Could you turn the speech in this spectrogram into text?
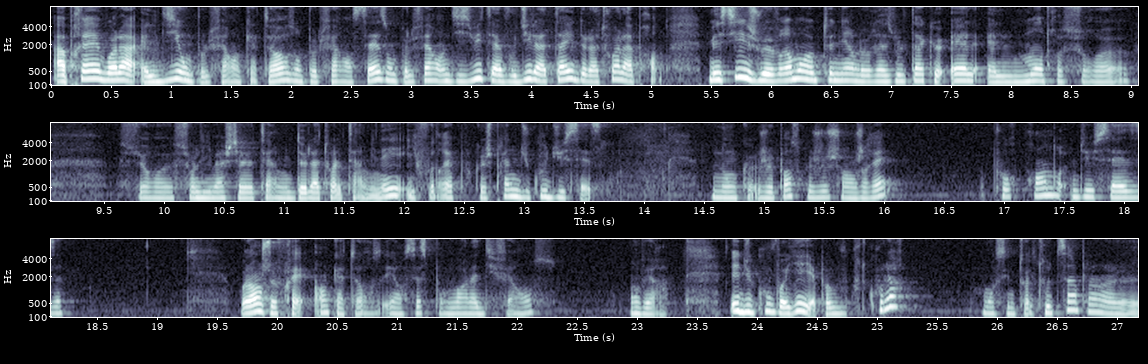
Après, voilà, elle dit on peut le faire en 14, on peut le faire en 16, on peut le faire en 18 et elle vous dit la taille de la toile à prendre. Mais si je veux vraiment obtenir le résultat que elle, elle montre sur, euh, euh, sur l'image de la toile terminée, il faudrait que je prenne du coup du 16. Donc je pense que je changerai pour prendre du 16. Ou alors je ferai en 14 et en 16 pour voir la différence. On verra. Et du coup, vous voyez, il n'y a pas beaucoup de couleurs. Bon, c'est une toile toute simple. Hein, euh,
